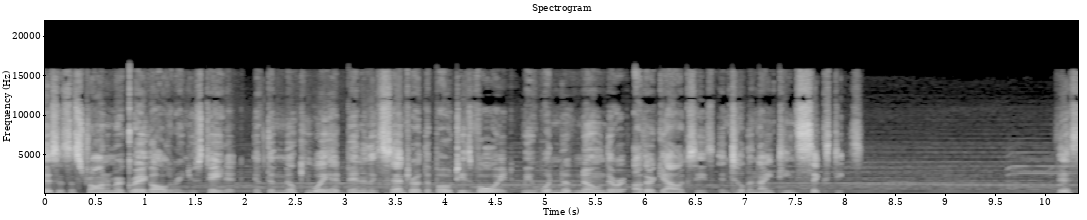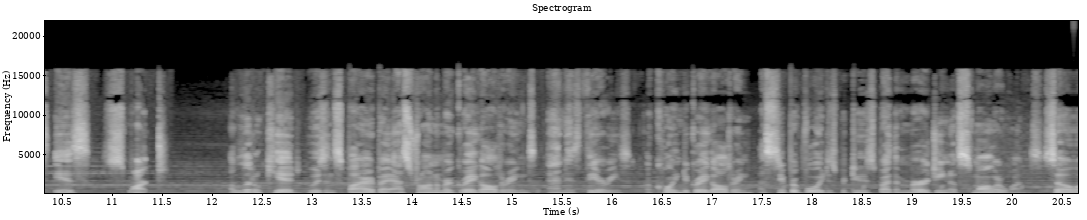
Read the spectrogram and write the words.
This is astronomer Greg Aldering who stated, if the Milky Way had been in the center of the Boötes void, we wouldn't have known there were other galaxies until the 1960s. This is smart. a little kid who is inspired by astronomer Greg Aldering and his theories. According to Greg Aldering, a supervoid is produced by the merging of smaller ones. So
